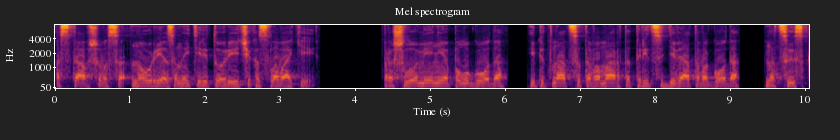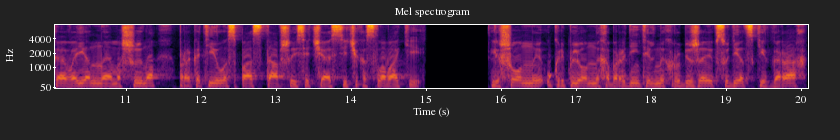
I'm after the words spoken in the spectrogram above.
оставшегося на урезанной территории Чехословакии. Прошло менее полугода, и 15 марта 1939 года нацистская военная машина прокатилась по оставшейся части Чехословакии. Лишенные укрепленных оборонительных рубежей в Судетских горах,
